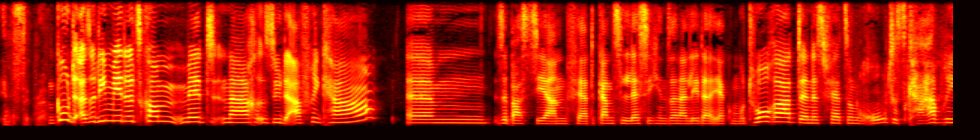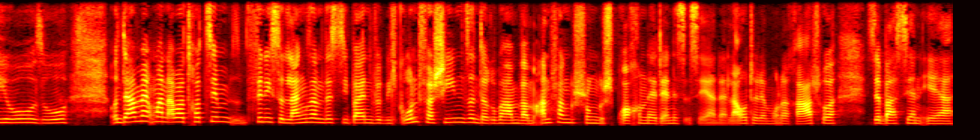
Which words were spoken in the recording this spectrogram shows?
Instagram. Gut, also die Mädels kommen mit nach Südafrika. Ähm, Sebastian fährt ganz lässig in seiner Lederjacke Motorrad. Dennis fährt so ein rotes Cabrio, so. Und da merkt man aber trotzdem, finde ich so langsam, dass die beiden wirklich grundverschieden sind. Darüber haben wir am Anfang schon gesprochen. Der Dennis ist eher der Laute, der Moderator. Sebastian eher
